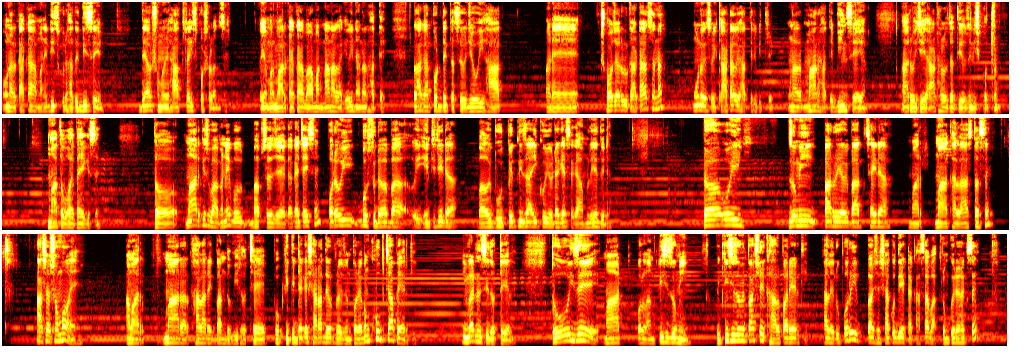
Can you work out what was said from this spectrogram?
ওনার কাকা মানে ডিস্কুর হাতে দিছে, দেওয়ার সময় হাতটা স্পর্শ লাগছে। ওই আমার মার কাকা বা আমার নানা লাগে ওই নানার হাতে। লাগার পর দেখতেছে ওই যে ওই হাত মানে সজারুর কাটা আছে না? মনে হয়েছে ওই কাটা ওই হাতের ভিতরে। ওনার মার হাতে বিনছে। আর ওই যে আঠারো জাতীয় জিনিসপত্র। মা তো ভয় পেয়ে গেছে। তো মা আর কিছু ভাবে নাই, বল ভাবছে যে কাকাই চাইছে। পরে ওই বস্তুটা বা ওই এন্টিটিটা বা ওই ভূত পেতনি যাই কই ওটা গেছে গা আমলিয়ে দুইটা। তো ওই জমি পার হয়ে ওই বাঘ ছাইরা আমার মা খালা আসতেছে। আসার সময় আমার মার আর খালার এক বান্ধবীর হচ্ছে প্রকৃতির ডাকে সারা দেওয়ার প্রয়োজন পড়ে এবং খুব চাপে আর কি ইমার্জেন্সি ধরতে গেলে। তো ওই যে মাঠ বললাম, কৃষি জমি, ওই কৃষি জমির পাশে খাল পারে আর কি, খালের উপরেই পাশে সাঁকো দিয়ে একটা কাঁচা বাথরুম করে রাখছে।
